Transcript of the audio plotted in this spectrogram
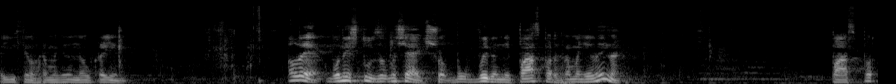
їхнього громадянина України. Але вони ж тут зазначають, що був виданий паспорт громадянина. Паспорт.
